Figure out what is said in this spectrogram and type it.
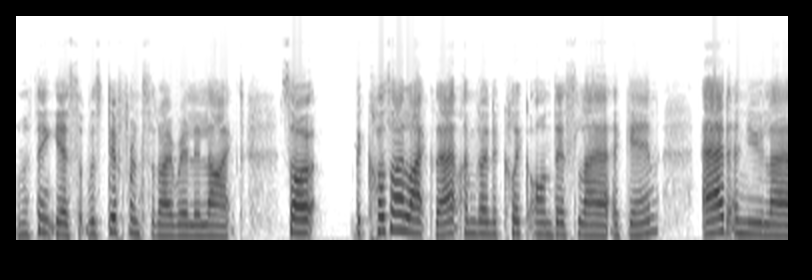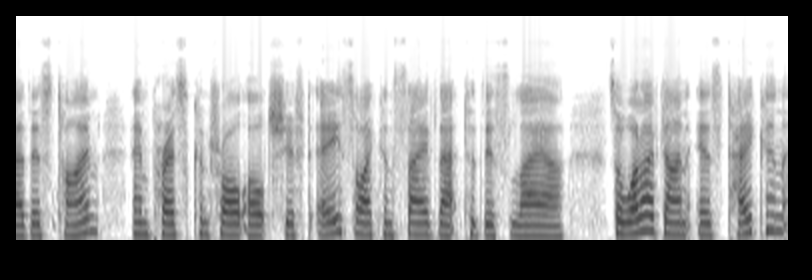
And I think, yes, it was difference that I really liked. So because I like that, I'm going to click on this layer again add a new layer this time and press Control Alt Shift E so I can save that to this layer. So what I've done is taken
